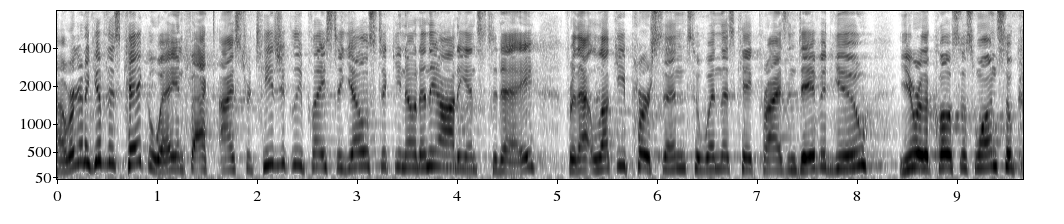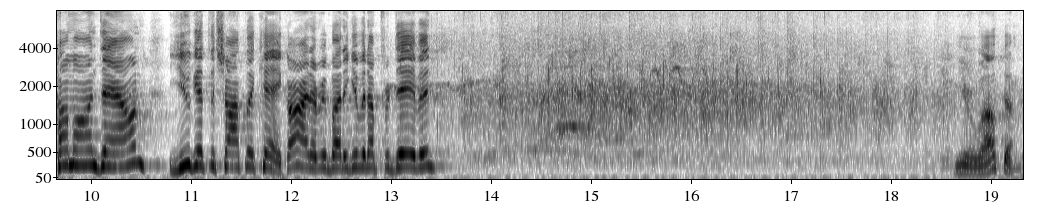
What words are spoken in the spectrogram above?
uh, we're going to give this cake away. In fact, I strategically placed a yellow sticky note in the audience today for that lucky person to win this cake prize. And David, you, you are the closest one, so come on down. You get the chocolate cake. All right, everybody, give it up for David. You're welcome.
